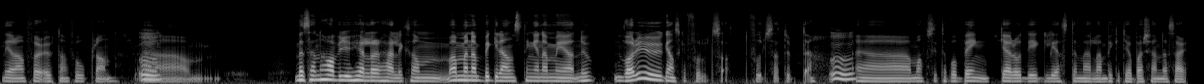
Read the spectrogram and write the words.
nedanför, utanför Operan. Mm. Men sen har vi ju hela det här liksom, jag menar begränsningarna med, nu var det ju ganska fullsatt, fullsatt ute. Mm. Uh, man får sitta på bänkar och det är glest emellan vilket jag bara kände så här,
